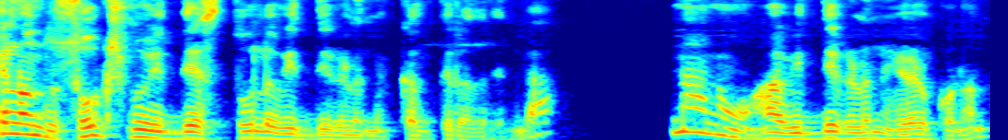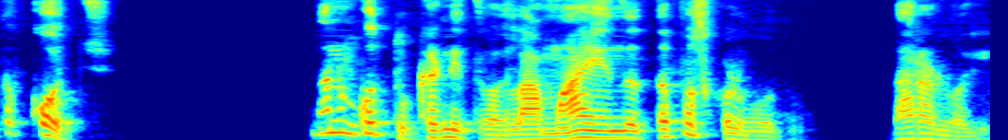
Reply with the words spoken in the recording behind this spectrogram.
ಕೆಲವೊಂದು ಸೂಕ್ಷ್ಮ ವಿದ್ಯೆ ಸ್ಥೂಲ ವಿದ್ಯೆಗಳನ್ನು ಕಲ್ತಿರೋದ್ರಿಂದ ನಾನು ಆ ವಿದ್ಯೆಗಳನ್ನು ಹೇಳ್ಕೊಡೋಂಥ ಕೋಚ್. ನನಗೆ ಗೊತ್ತು ಖಂಡಿತವಾಗಲ್ಲ ಆ ಮಾಯೆಯಿಂದ ತಪ್ಪಿಸ್ಕೊಳ್ಬೋದು ಧಾರಾಳವಾಗಿ.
